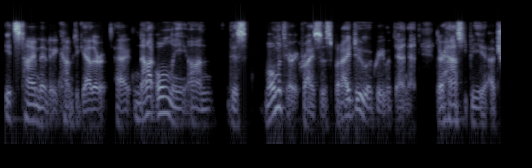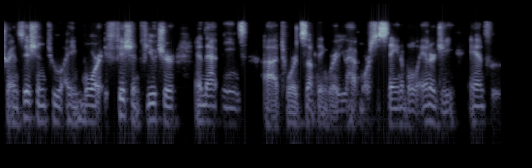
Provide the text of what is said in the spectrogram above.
it's time that they come together, uh, not only on this momentary crisis, but I do agree with Danette. There has to be a transition to a more efficient future, and that means uh, towards something where you have more sustainable energy and food.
